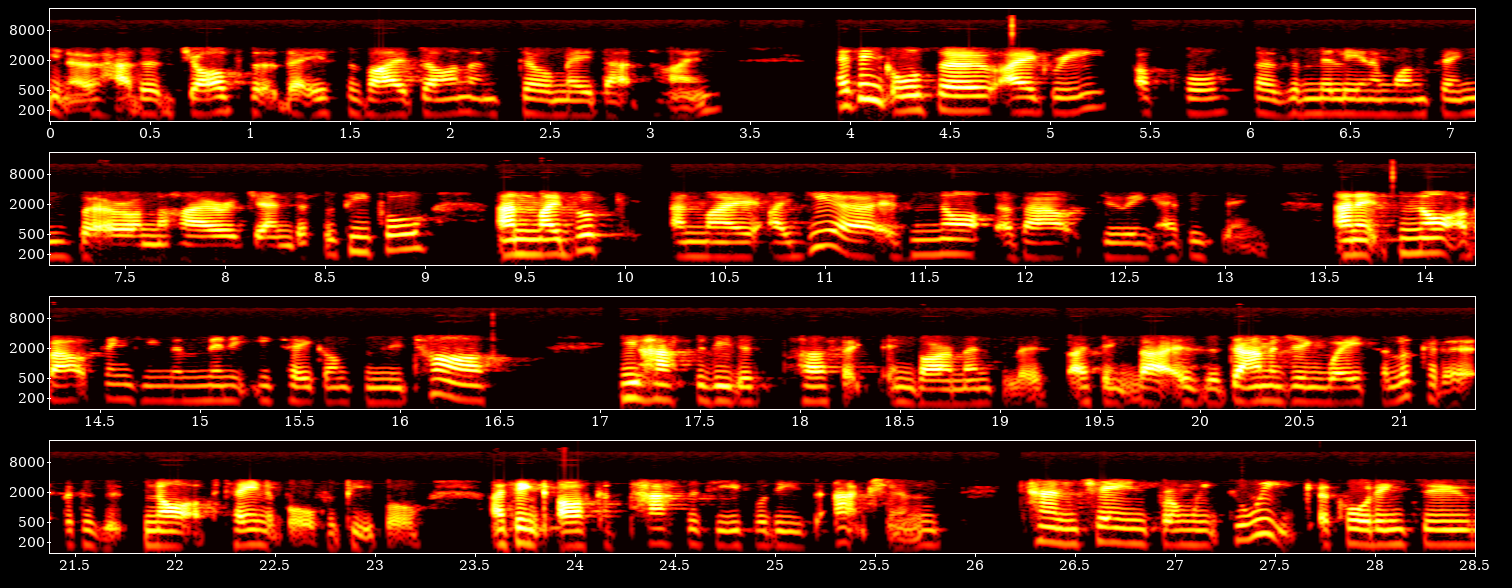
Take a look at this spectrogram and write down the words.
you know, had a job that they survived on and still made that time. I think also I agree. Of course, there's a million and one things that are on the higher agenda for people. And my book and my idea is not about doing everything. And it's not about thinking the minute you take on some new tasks, you have to be this perfect environmentalist. I think that is a damaging way to look at it because it's not obtainable for people. I think our capacity for these actions can change from week to week according to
